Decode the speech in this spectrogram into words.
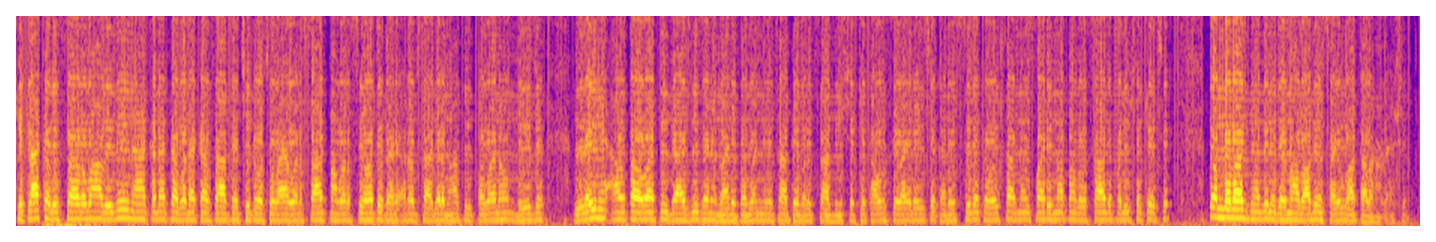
કેટલાક વિસ્તારોમાં વીજળીના કડાકા ભડાકા સાથે છૂટો છવાયો વરસાદ પણ વરસ્યો હતો. ત્યારે અરબ સાગરમાંથી પવનો ભેજ લઈને આવતા હોવાથી ગાજવીજ અને ભારે પવનની સાથે વરસાદની શક્યતાઓ સેવાઈ રહી છે. ત્યારે સુરત વલસાડ, નવસારીમાં પણ વરસાદ પડી શકે છે. તો અમદાવાદ, ગાંધીનગરમાં વાદળછાયું વાતાવરણ રહેશે.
